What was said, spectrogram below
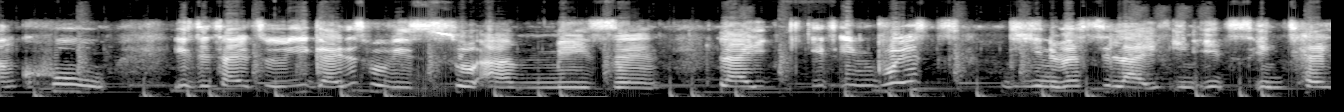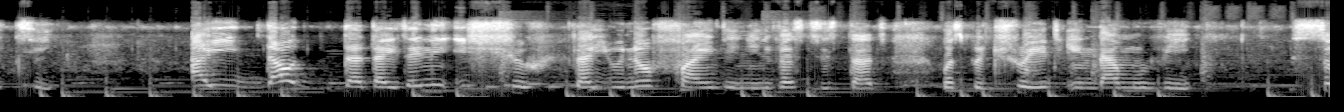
and cool is the title. You guys, this movie is so amazing. Like, it embraced the university life in its entirety. I doubt that there is any issue that you will not find in universities that was portrayed in that movie. So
